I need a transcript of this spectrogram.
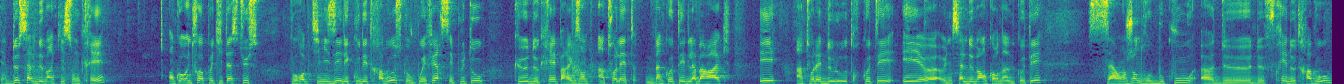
Il y a deux salles de bain qui sont créées. Encore une fois, petite astuce pour optimiser les coûts des travaux, ce que vous pouvez faire, c'est plutôt que de créer par exemple un toilette d'un côté de la baraque et un toilette de l'autre côté et euh, une salle de bain encore d'un autre côté, ça engendre beaucoup euh, de, frais de travaux.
